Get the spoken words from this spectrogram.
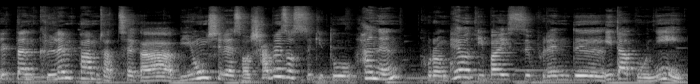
일단 글램팜 자체가 미용실에서 샵에서 쓰기도 하는 그런 헤어 device 브랜드이다 보니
